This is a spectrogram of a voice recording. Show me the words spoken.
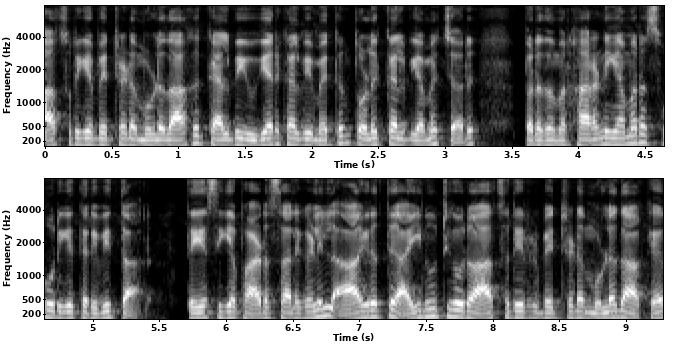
ஆசிரியர் பெற்றிடம் உள்ளதாக கல்வி உயர்கல்வி மற்றும் தொழிற்கல்வி அமைச்சர் பிரதமர் ஹரணி அமரசூரிய தெரிவித்தார். தேசிய பாடசாலைகளில் ஆயிரத்து ஐநூற்றி ஒரு ஆசிரியர்கள் பெற்றிடம் உள்ளதாக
